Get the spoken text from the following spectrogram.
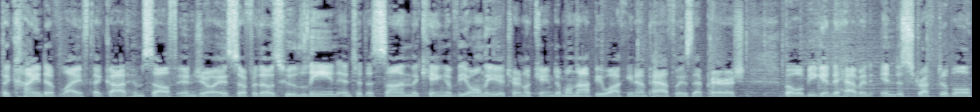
the kind of life that God Himself enjoys. So for those who lean into the Son, the King of the only eternal kingdom, will not be walking on pathways that perish, but will begin to have an indestructible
